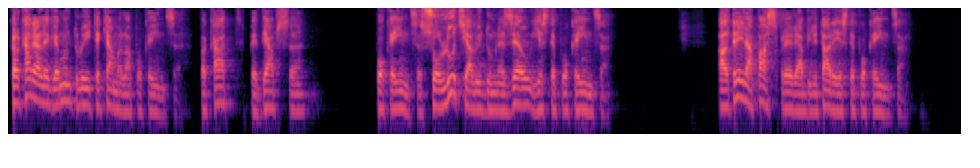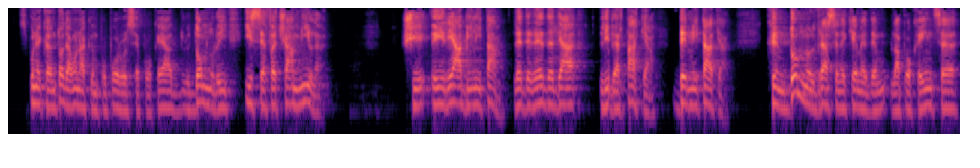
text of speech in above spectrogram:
Călcarea legământului te cheamă la pocăință. Păcat, pedeapsă, pocăință. Soluția lui Dumnezeu este pocăința. Al treilea pas spre reabilitare este pocăința. Spune că întotdeauna când poporul se pocăia, Domnului îi se făcea milă și îi reabilita, le redădea libertatea, demnitatea. Când Domnul vrea să ne cheme de, la pocăință,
